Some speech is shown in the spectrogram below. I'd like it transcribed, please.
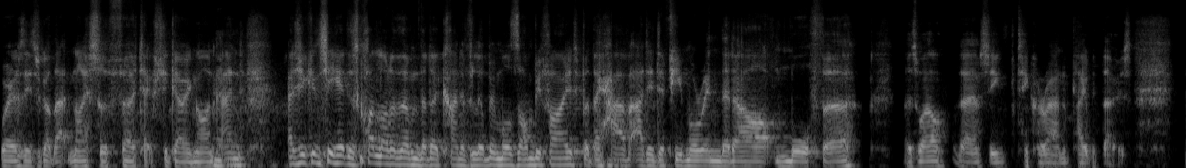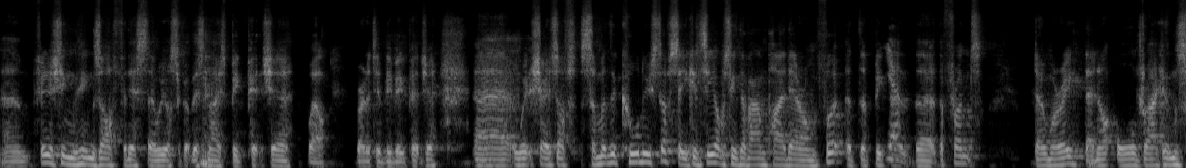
Whereas these have got that nice sort of fur texture going on. Yeah. And as you can see here, there's quite a lot of them that are kind of a little bit more zombified, but they have added a few more in that are more fur as well. Uh, so you can tinker around and play with those. Um, finishing things off for this, though, we also got this nice big picture, well, relatively big picture, uh, which shows off some of the cool new stuff. So you can see obviously the vampire there on foot at the big, Yeah. at the, the front. Don't worry, they're not all dragons.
